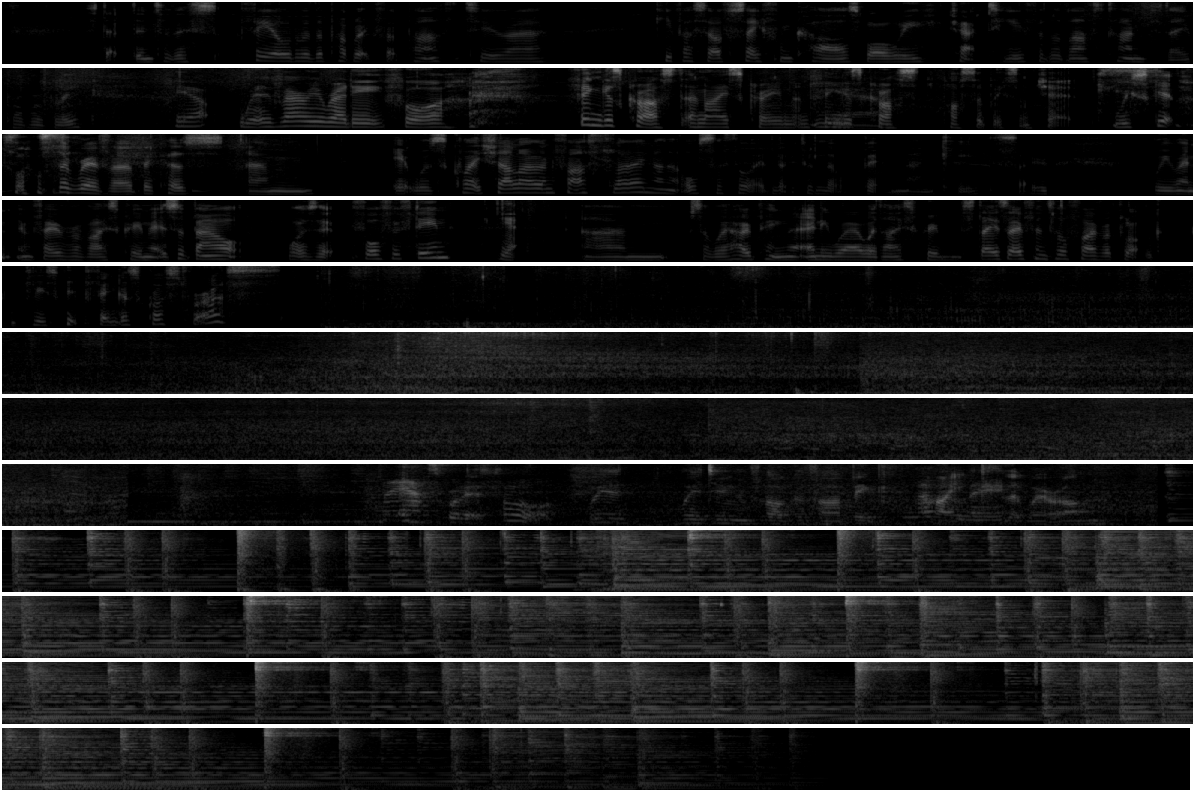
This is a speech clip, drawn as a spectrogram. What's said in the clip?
stepped into this field with a public footpath to uh, keep ourselves safe from cars while we chat to you for the last time today, probably. Yeah, we're very ready for fingers crossed an ice cream and fingers Yeah. crossed possibly some chips. We skipped the river because um, it was quite shallow and fast flowing, and I also thought it looked a little bit manky. So we went in favour of ice cream. It's about what is it, four fifteen? Yeah. Um, so we're hoping that anywhere with ice cream stays open until five o'clock. Please keep fingers crossed for us. What it's for. We're we're doing a vlog of our big Lovely. hike that we're on.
